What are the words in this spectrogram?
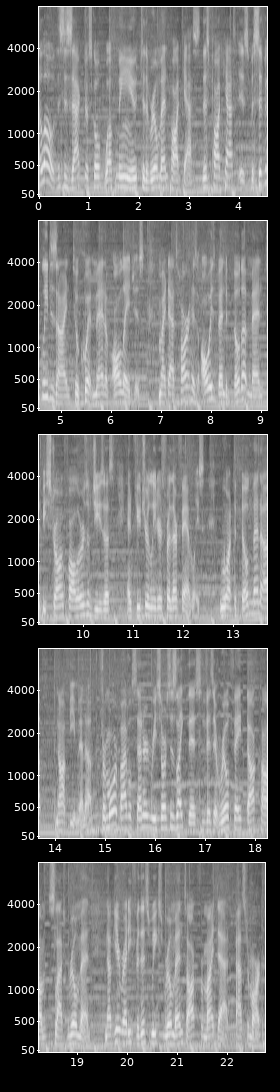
Hello, this is Zach Driscoll welcoming you to the Real Men Podcast. This podcast is specifically designed to equip men of all ages. My dad's heart has always been to build up men to be strong followers of Jesus and future leaders for their families. We want to build men up, not beat men up. For more Bible-centered resources like this, visit realfaith.com slash realmen. Now get ready for this week's Real Men Talk from my dad, Pastor Mark.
